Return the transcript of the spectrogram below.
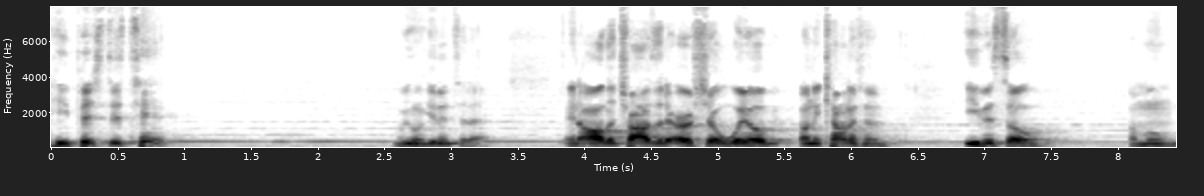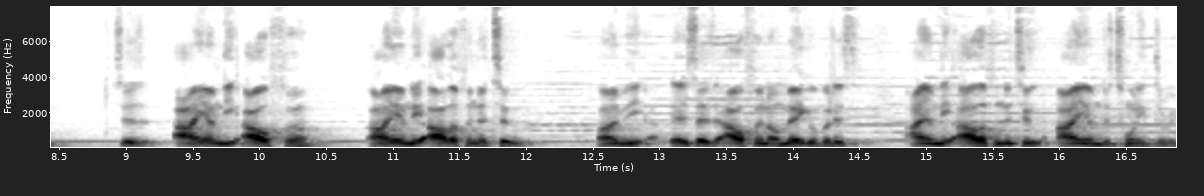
He pitched his tent. We're going to get into that. And all the tribes of the earth shall wail on account of him. Even so, Amun says, I am the Alpha, I am the Aleph and the two. I'm the, it says Alpha and Omega, but it's I am the Aleph and the two. I am the 23.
